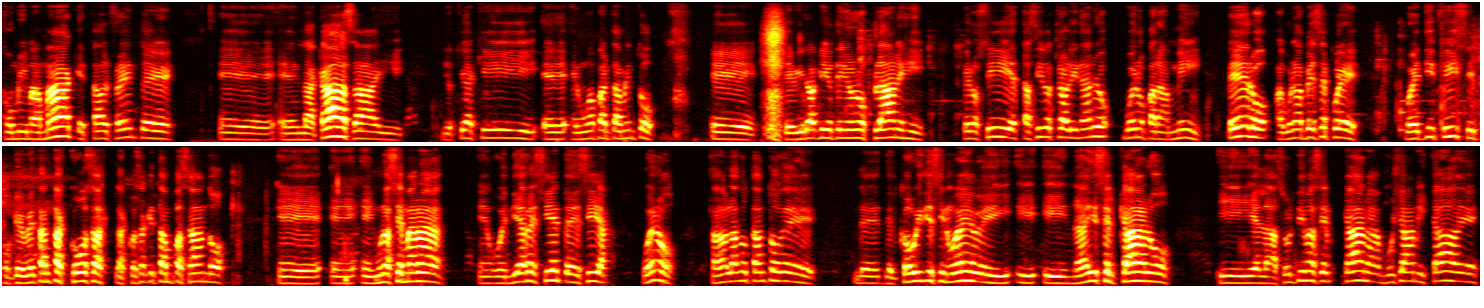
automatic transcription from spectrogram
Con mi mamá, que está al frente eh, en la casa y yo estoy aquí eh, en un apartamento eh, debido a que yo tenía unos planes y pero sí está siendo extraordinario bueno para mí. Pero algunas veces pues pues es difícil porque ve tantas cosas las cosas que están pasando eh, en, en una semana en, o en día reciente decía bueno están hablando tanto de, de- del COVID-19 y, y- y nadie cercano y en las últimas semanas muchas amistades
